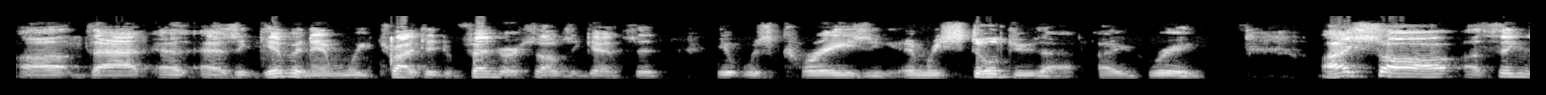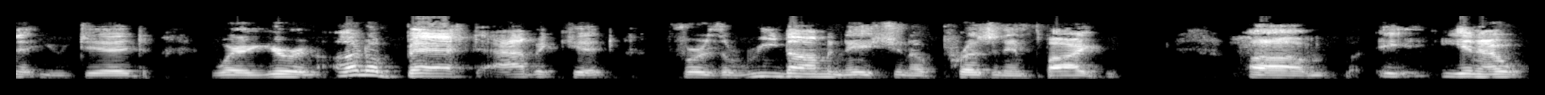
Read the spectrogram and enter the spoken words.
uh, that as, as, a given, and we tried to defend ourselves against it. It was crazy, and we still do that. I agree. I saw a thing that you did where you're an unabashed advocate for the renomination of President Biden. Um, you know,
